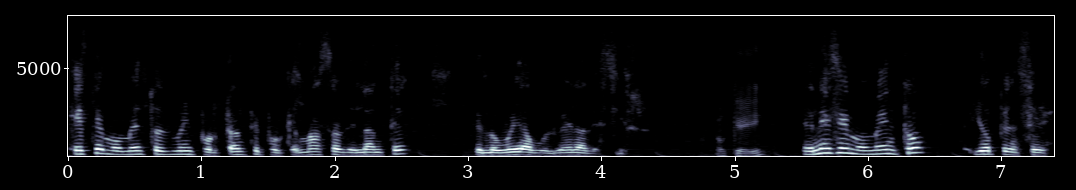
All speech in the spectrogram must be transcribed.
este momento es muy importante porque más adelante te lo voy a volver a decir. Ok. En ese momento yo pensé,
